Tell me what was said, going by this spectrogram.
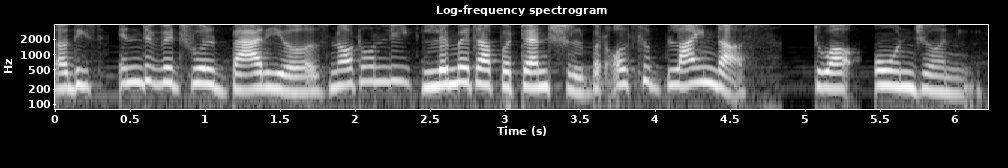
Now, these individual barriers not only limit our potential but also blind us to our own journey.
